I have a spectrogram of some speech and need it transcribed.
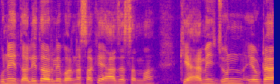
कुनै दलितहरूले भन्न सके आजसम्म कि हामी जुन एउटा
